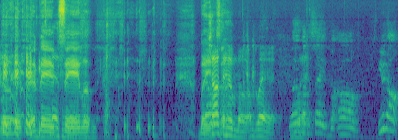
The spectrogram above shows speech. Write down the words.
Well, that, that man That's said, "Look." but yeah, Shout out to him though. I'm glad. I'm I was about to say, but um, you know,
